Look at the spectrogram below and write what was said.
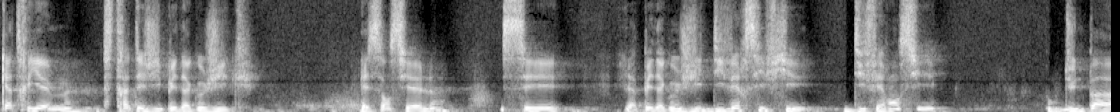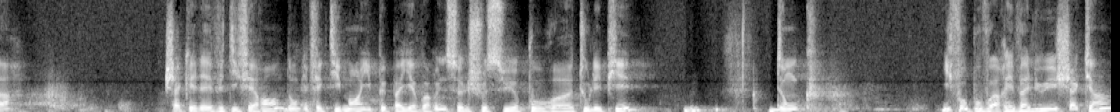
Quatrième stratégie pédagogique essentielle, c'est la pédagogie diversifiée, différenciée. D'une part, chaque élève est différent, donc effectivement, il ne peut pas y avoir une seule chaussure pour euh, tous les pieds. Donc, il faut pouvoir évaluer chacun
